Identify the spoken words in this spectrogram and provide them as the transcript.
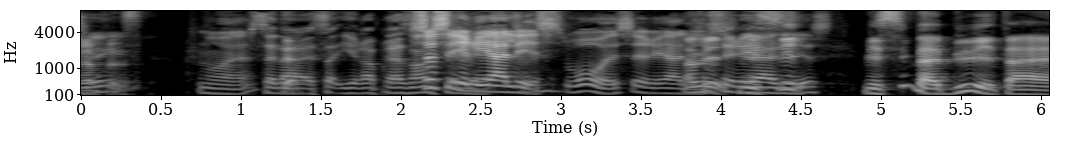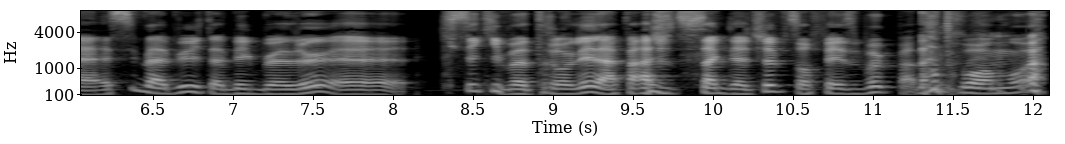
j'aimerais pas ça. ouais c'est la- ça- il représente ça c'est Québec, réaliste ouais ouais c'est réaliste Ah, mais- C'est mais si- réaliste. Mais si Babu est à, si Babu est à Big Brother, euh, qui c'est qui va troller la page du sac de chips sur Facebook pendant trois mois?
